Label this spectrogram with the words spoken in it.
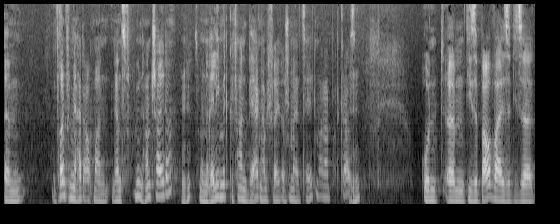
ähm, ein Freund von mir hatte auch mal einen ganz frühen Handschalter. Ist mal eine Rallye mitgefahren, in Bergen, habe ich vielleicht auch schon mal erzählt im anderen Podcast. Und ähm, diese Bauweise dieser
